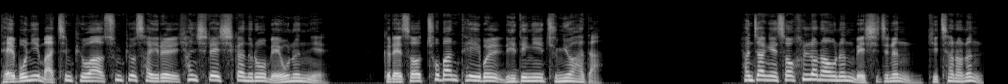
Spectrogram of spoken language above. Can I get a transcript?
대본이 마침표와 순표 사이를 현실의 시간으로 메우는 일. 그래서 초반 테이블 리딩이 중요하다. 현장에서 흘러나오는 메시지는 기찬원은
